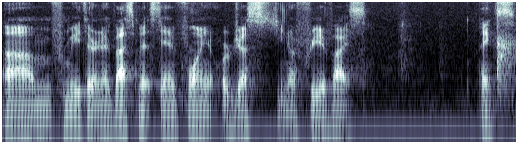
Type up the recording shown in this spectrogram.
um, from either an investment standpoint or just you know, free advice. Thanks.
